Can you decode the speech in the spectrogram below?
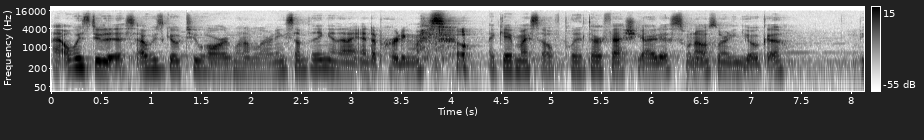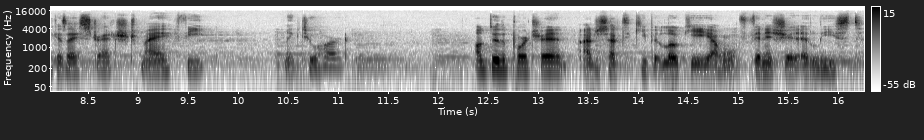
I always do this. I always go too hard when I'm learning something and then I end up hurting myself. I gave myself plantar fasciitis when I was learning yoga because I stretched my feet like too hard. I'll do the portrait. I just have to keep it low key. I won't finish it at least.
